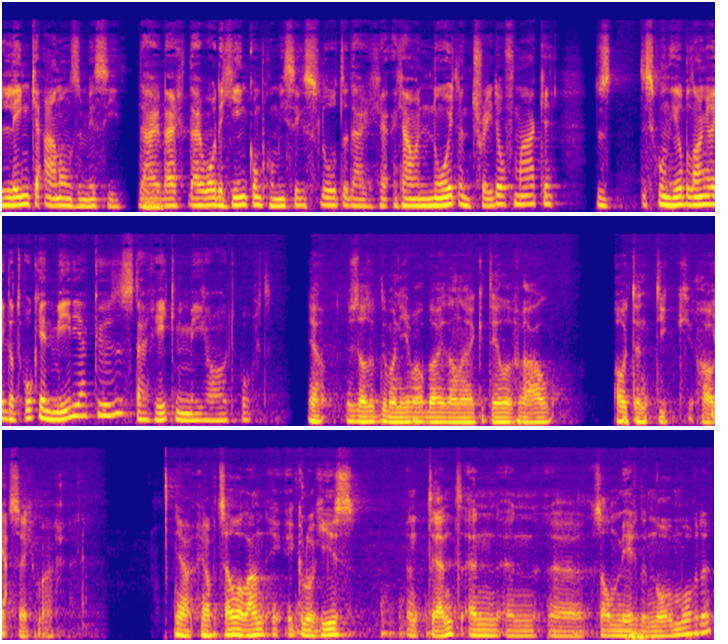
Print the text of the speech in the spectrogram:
linken aan onze missie. Daar, mm. daar, daar worden geen compromissen gesloten, daar gaan we nooit een trade-off maken. Dus het is gewoon heel belangrijk dat ook in mediakeuzes daar rekening mee gehouden wordt. Ja, dus dat is ook de manier waarop je dan eigenlijk het hele verhaal authentiek houdt, zeg maar. Ja, je gaf het zelf al aan, e-, ecologie is een trend en, en uh, zal meer de norm worden.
